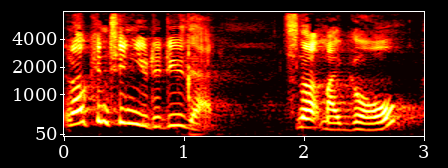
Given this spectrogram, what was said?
and I'll continue to do that. It's not my goal.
